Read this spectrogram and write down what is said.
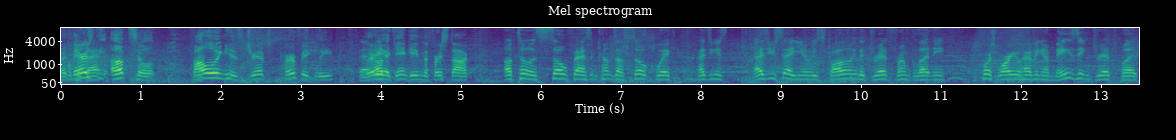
But there's the up tilt following his drift perfectly. That Larry again getting the first stock. Up tilt is so fast and comes out so quick. As you, as you say, you know, he's following the drift from Glutonny. Of course, Wario having an amazing drift, but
